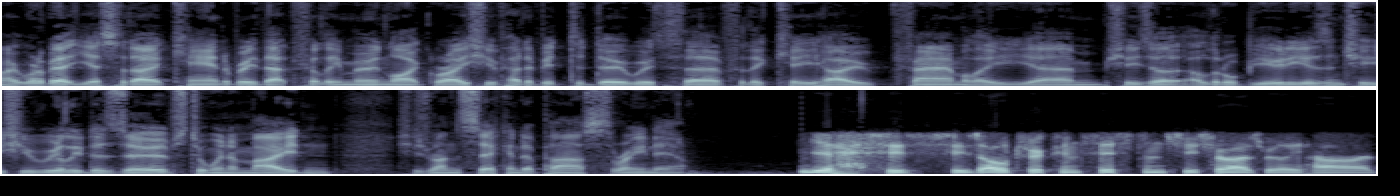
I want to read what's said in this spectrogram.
Mate, what about yesterday at Canterbury? That filly Moonlight Grace you've had a bit to do with uh, for the Kehoe family. Um, she's a, a, little beauty, isn't she? She really deserves to win a maiden. She's run second to past three now. Yeah, she's she's ultra consistent. She tries really hard.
